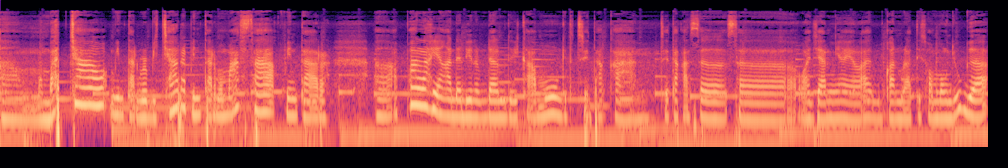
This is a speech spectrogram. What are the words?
um, membaca pintar berbicara pintar memasak pintar uh, apalah yang ada di dalam diri kamu gitu ceritakan. Ceritakan se sewajarnya ya lah bukan berarti sombong juga.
